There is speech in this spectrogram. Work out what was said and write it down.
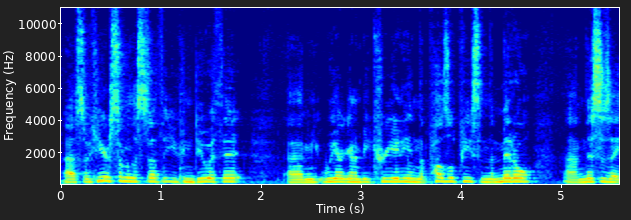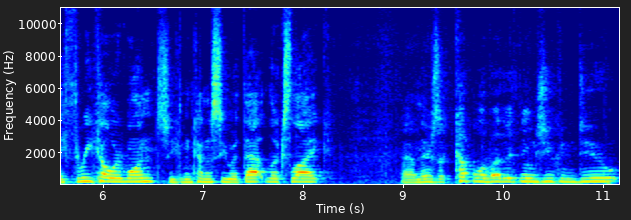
Uh, so here's some of the stuff that you can do with it. Um, we are going to be creating the puzzle piece in the middle. Um, this is a three colored one, so you can kind of see what that looks like. Um, there's a couple of other things you can do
